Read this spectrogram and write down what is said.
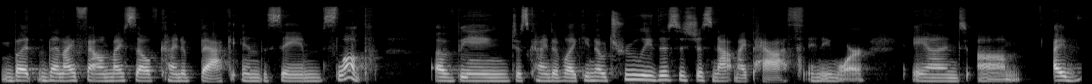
but then I found myself kind of back in the same slump of being just kind of like, you know, truly, this is just not my path anymore. And um, I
